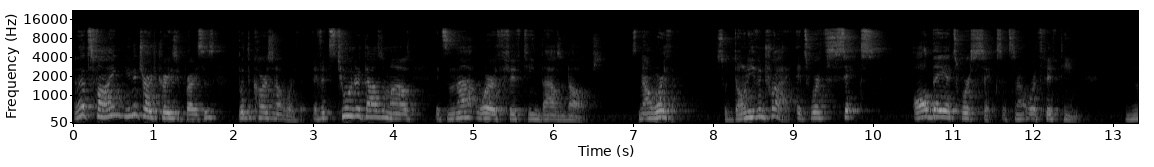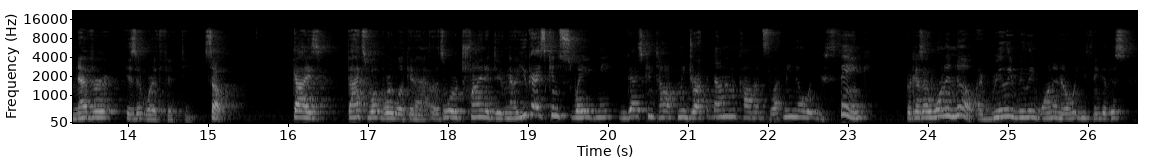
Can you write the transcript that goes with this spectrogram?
and that's fine. You can charge crazy prices, but the car's not worth it. If it's two hundred thousand miles, it's not worth fifteen thousand dollars. It's not worth it. So don't even try. It's worth six. All day it's worth six. It's not worth 15. Never is it worth 15. So, guys, that's what we're looking at. That's what we're trying to do. Now, you guys can sway me. You guys can talk to me. Drop it down in the comments. Let me know what you think because I want to know. I really, really want to know what you think of this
